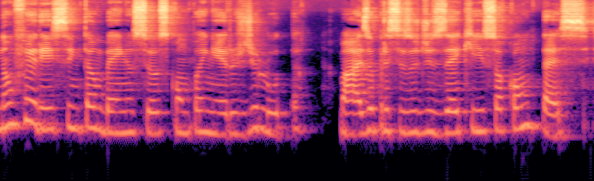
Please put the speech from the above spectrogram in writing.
não ferissem também os seus companheiros de luta. mas eu preciso dizer que isso acontece.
